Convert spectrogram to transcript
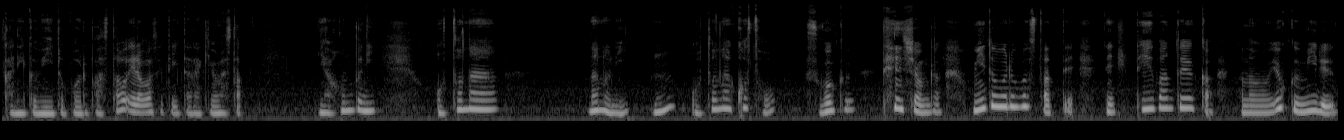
鹿肉ミートボールパスタを選ばせていただきました。いや本当に大人なのにん？大人こそすごくテンションがミートボールパスタって、ね、定番というかあのよく見る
